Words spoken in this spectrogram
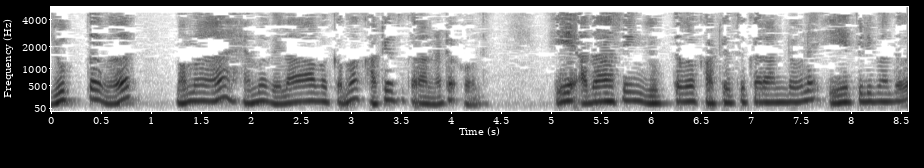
යුක්තව මම හැම වෙලාවකම කටයුතු කරන්නට ඕනේ. ඒ අදහසින් යුක්තව කටයුතු කරන්න ඕන ඒ පිළිබඳව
